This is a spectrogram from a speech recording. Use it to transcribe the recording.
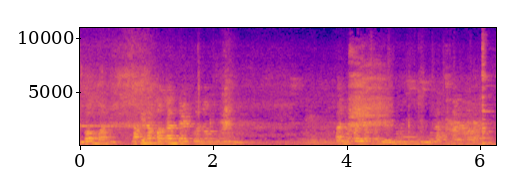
Di ba man, laki ng pag-under ko nung paano kaya ngayon nung wala akong gagawa.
